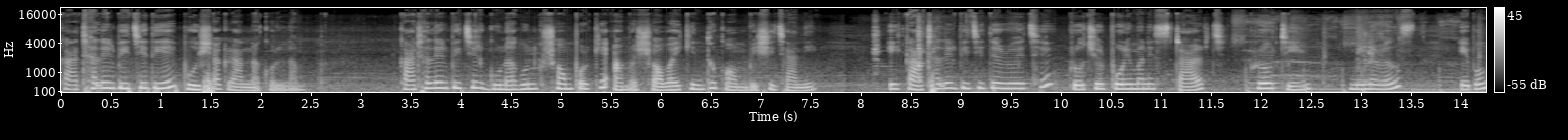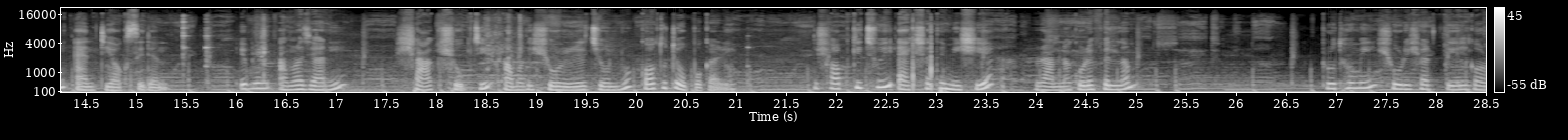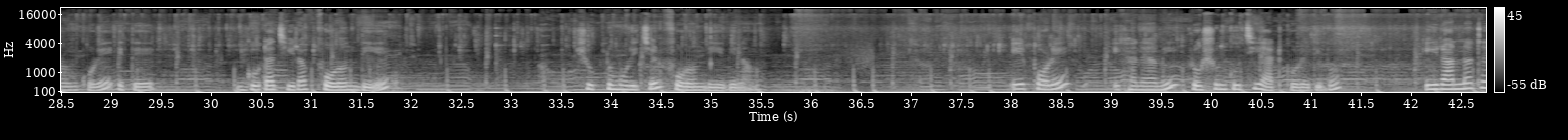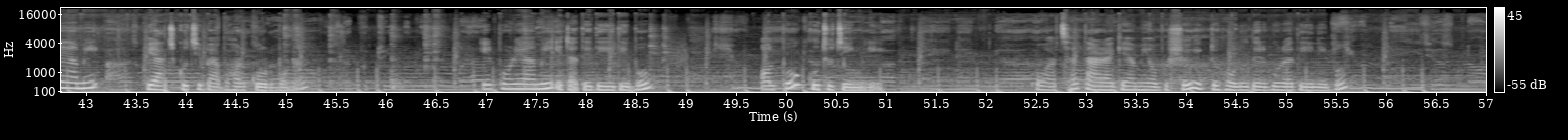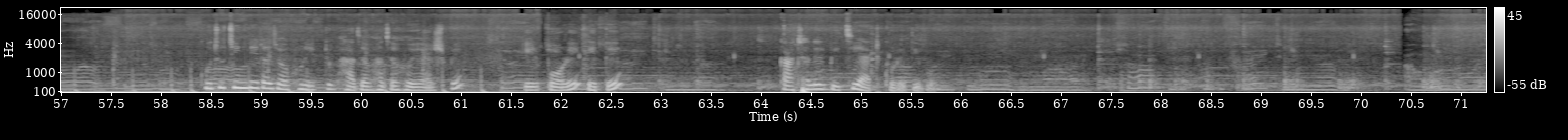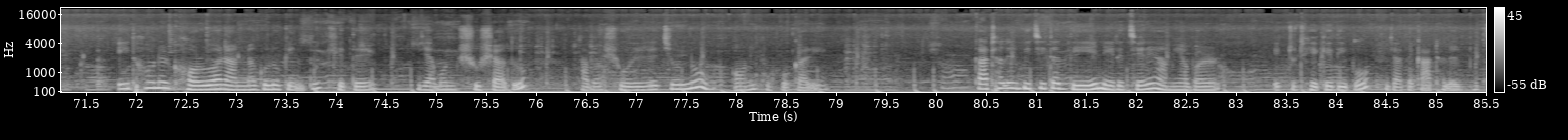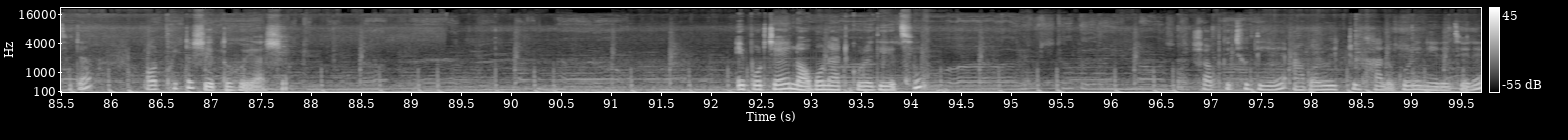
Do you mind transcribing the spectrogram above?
কাঁঠালের বিচি দিয়ে পুঁই শাক রান্না করলাম। কাঁঠালের বিচির গুণাগুণ সম্পর্কে আমরা সবাই কিন্তু কম বেশি জানি। এই কাঁঠালের বিচিতে রয়েছে প্রচুর পরিমাণে স্টার্চ, প্রোটিন, মিনারেলস এবং অ্যান্টিঅক্সিডেন্ট। এবং আমরা জানি শাক, সবজি আমাদের শরীরের জন্য কতটা উপকারী। সব কিছুই একসাথে মিশিয়ে রান্না করে ফেললাম। প্রথমেই সরিষার তেল গরম করে এতে গোটা জিরা ফোড়ন দিয়ে, শুকনো মরিচের ফোড়ন দিয়ে দিলাম। এরপরে এখানে আমি রসুন কুচি অ্যাড করে দিব। এই রান্নাটায় আমি পেঁয়াজ কুচি ব্যবহার করব না। এরপরে আমি এটাতে দিয়ে দিব অল্প কুচু চিংড়ি। ও আচ্ছা তার আগে আমি অবশ্যই একটু হলুদের গুঁড়া দিয়ে নিব। কুচু চিংড়িটা যখন একটু ভাজা ভাজা হয়ে আসবে, এরপরে এতে কাঁঠালের বিচি অ্যাড করে দিব। এই ধরনের ঘরোয়া রান্নাগুলো কিন্তু খেতে যেমন সুস্বাদু, আবার শরীরের জন্য অনেক উপকারী। কাঁঠালের বিচিটা দিয়ে নেড়ে চেড়ে আমি আবার একটু ঢেকে দিব, যাতে কাঁঠালের বিচিটা অর্ধেকটা সেদ্ধ হয়ে আসে। এ পর্যায়ে লবণ অ্যাড করে দিয়েছি। সব কিছু দিয়ে আবারও একটু ভালো করে নেড়ে চেড়ে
